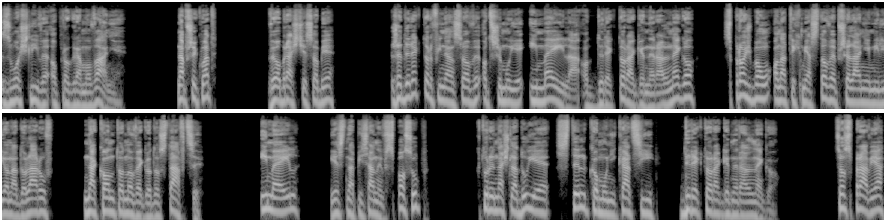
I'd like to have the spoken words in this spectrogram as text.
złośliwe oprogramowanie. Na przykład wyobraźcie sobie, że dyrektor finansowy otrzymuje e-maila od dyrektora generalnego z prośbą o natychmiastowe przelanie miliona dolarów na konto nowego dostawcy. E-mail jest napisany w sposób, który naśladuje styl komunikacji dyrektora generalnego, co sprawia,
